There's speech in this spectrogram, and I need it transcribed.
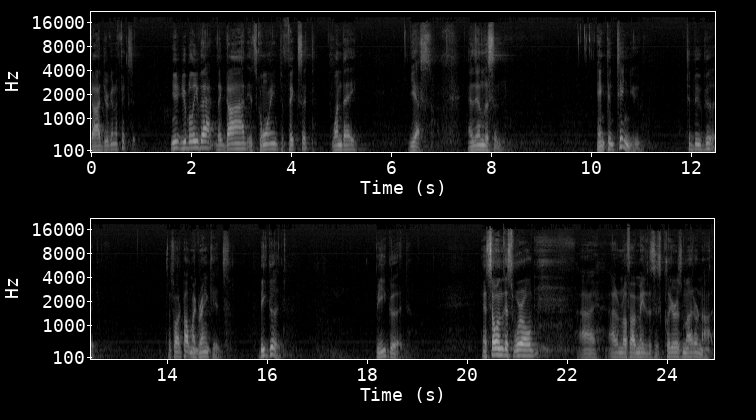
God, you're going to fix it. You, you believe that? That God is going to fix it one day? Yes. And then listen and continue to do good. That's what I taught my grandkids. Be good. Be good. And so in this world, I, I don't know if I've made this as clear as mud or not.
